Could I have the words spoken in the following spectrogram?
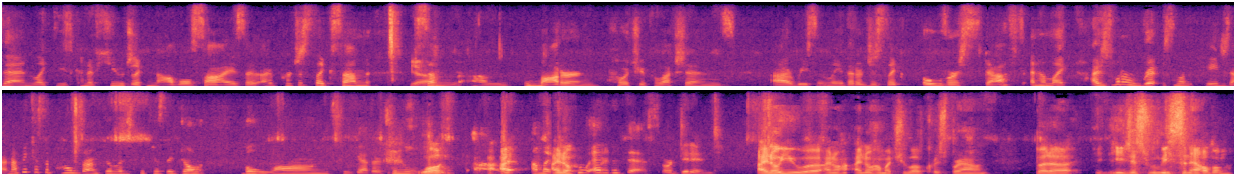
than like these kind of huge like novel size. I I purchased like some Yeah. some um, modern poetry collections uh, recently that are just like overstuffed, and I'm like, I just want to rip some of the pages out, not because the poems aren't good, but just because they don't belong together to me. Well, Um, I, I'm like, I know- who edited this or didn't? I know you, uh, I know, I know how much you love Chris Brown, but uh, he just released an album.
